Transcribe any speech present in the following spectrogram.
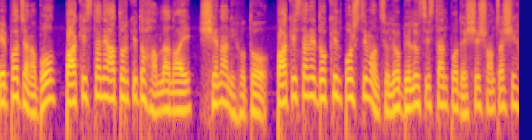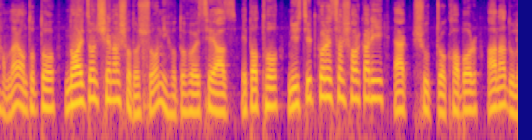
এরপর জানাব, পাকিস্তানে আতর্কিত হামলা নয়, সেনা নিহত। পাকিস্তানের দক্ষিণ পশ্চিম অঞ্চলেও বেলুচিস্তান প্রদেশে সন্ত্রাসী হামলায় অন্তত নয়জন সেনা সদস্য নিহত হয়েছে আজ। এ তথ্য নিশ্চিত করেছে সরকারি এক সূত্র খবর, আনাদুল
